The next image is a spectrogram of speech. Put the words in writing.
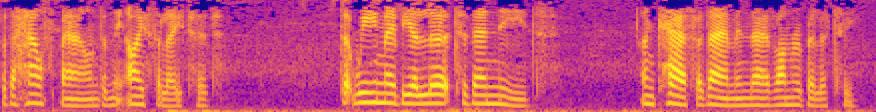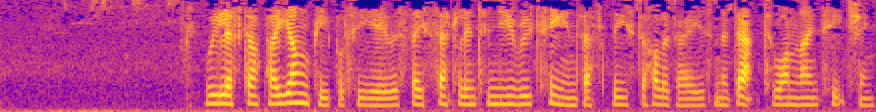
for the housebound and the isolated, that we may be alert to their needs and care for them in their vulnerability. We lift up our young people to you as they settle into new routines after the Easter holidays and adapt to online teaching.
